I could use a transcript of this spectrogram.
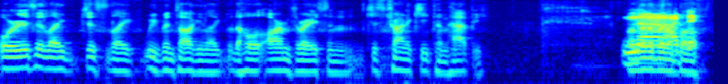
Or is it like just like we've been talking like the whole arms race and just trying to keep him happy? A nah, little bit I of both. think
